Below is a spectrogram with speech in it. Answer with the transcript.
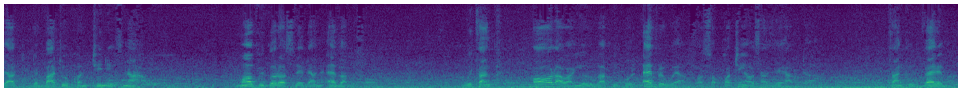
that the battle continues now, more vigorously than ever before. We thank all our Yoruba people everywhere for supporting us as they have done. Thank you very much.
